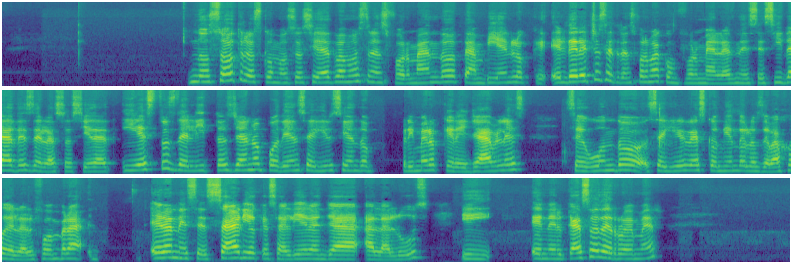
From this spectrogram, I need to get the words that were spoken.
nosotros como sociedad vamos transformando también lo que el derecho se transforma conforme a las necesidades de la sociedad y estos delitos ya no podían seguir siendo primero querellables, segundo seguir escondiéndolos debajo de la alfombra, era necesario que salieran ya a la luz y en el caso de Ruemer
